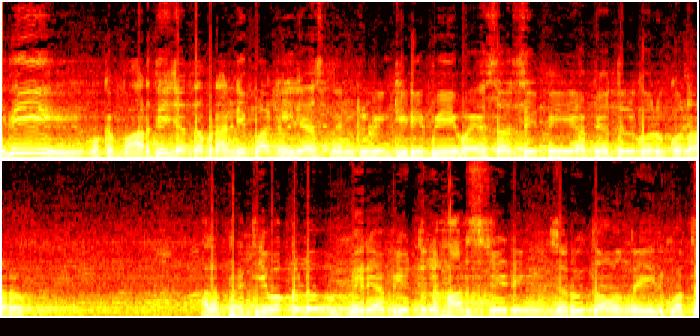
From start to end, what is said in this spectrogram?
ఇది ఒక భారతీయ జనతా పార్టీ అన్ని పార్టీలు చేస్తుంది ఇంక్లూడింగ్ టీడీపీ వైఎస్ఆర్సీపీ అభ్యర్థులు కొనుక్కున్నారు. అలా ప్రతి ఒక్కళ్ళు వేరే అభ్యర్థులు హార్స్ ట్రేడింగ్ జరుగుతూ ఉంది ఇది కొత్త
